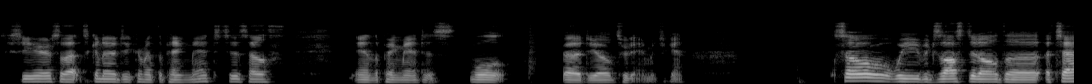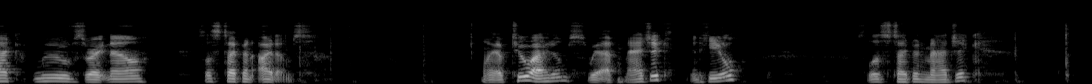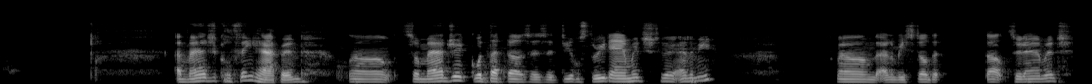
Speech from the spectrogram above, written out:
you see here, so that's gonna decrement the praying mantis's health, and the praying mantis will uh, deal two damage again. So we've exhausted all the attack moves right now. So let's type in items. We have two items. We have magic and heal. So let's type in magic. A magical thing happened. Um, so magic, what that does is it deals three damage to the enemy. Um, the enemy still dealt two damage.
